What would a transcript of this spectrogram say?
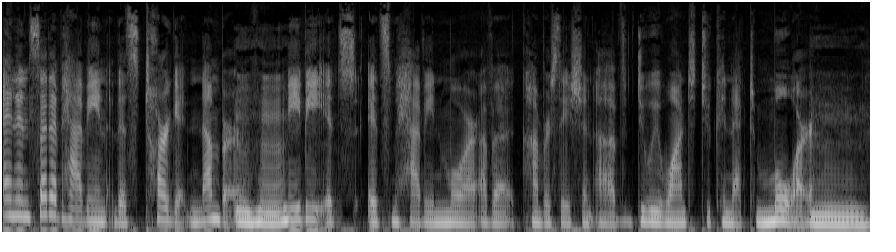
And instead of having this target number, mm-hmm. maybe it's it's having more of a conversation of do we want to connect more mm.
